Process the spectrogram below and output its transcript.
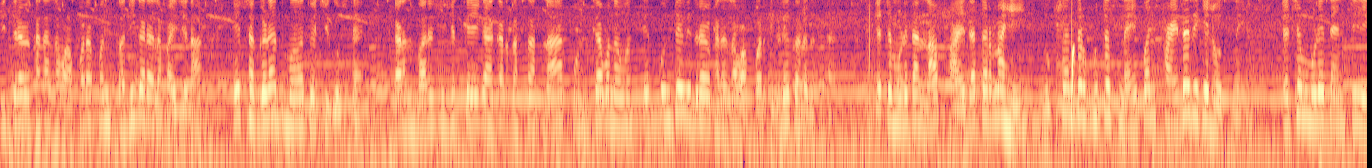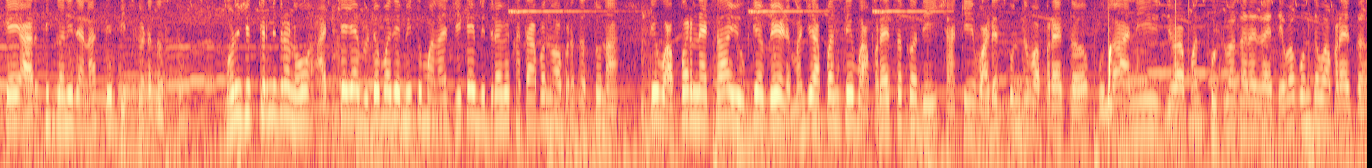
विद्राव्य खताचा वापर आपण कधी करायला पाहिजे ना हे सगळ्यात महत्त्वाची गोष्ट आहे. कारण बरेचसे शेतकरी काय करत असतात ना कोणत्या पण अवस्थेत कोणत्या विद्राव्य खताचा वापर तिकडे करत असतात. ज्याच्यामुळे त्यांना फायदा तर नाही नुकसान तर होतच नाही पण फायदा देखील होत नाही. त्याच्यामुळे त्यांचे जे काही आर्थिक गणित आहे ना ते बिस्कटत असतं. म्हणून शेतकरी मित्रांनो आजच्या या व्हिडिओमध्ये मी तुम्हाला जे काही विद्राव्य खतं आपण वापरत असतो ना ते वापरण्याचा योग्य वेळ म्हणजे आपण ते वापरायचं कधी शाके वाढेस कोणतं वापरायचं फुलं आणि जेव्हा आपण फुटवा करायचा आहे तेव्हा कोणतं वापरायचं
